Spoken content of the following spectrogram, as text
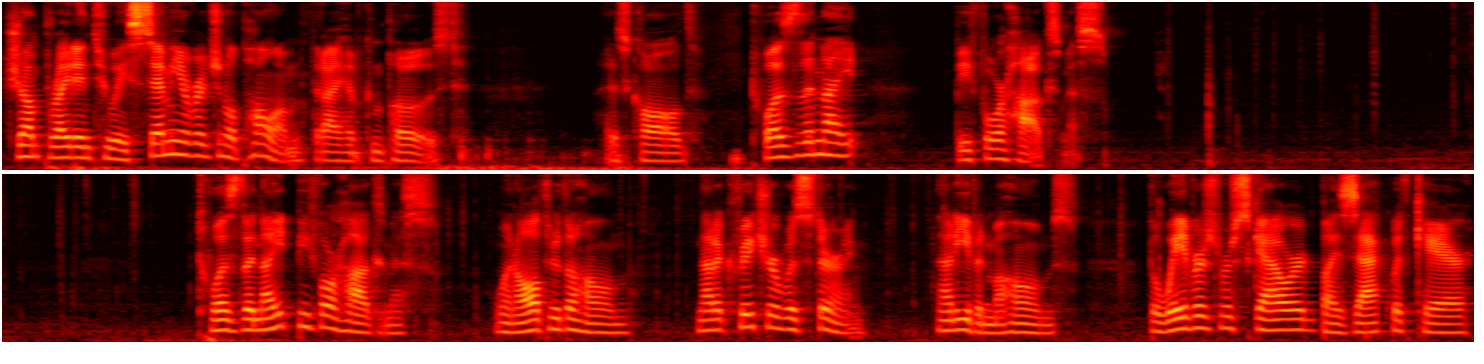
jump right into a semi original poem that I have composed. It is called Twas the Night Before Hogsmas. Twas the night before Hogsmas, when all through the home not a creature was stirring, not even Mahomes. The waivers were scoured by Zach with care,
